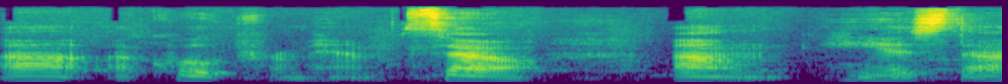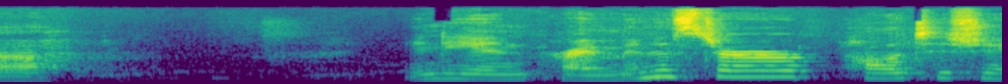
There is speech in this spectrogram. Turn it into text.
uh, a quote from him. So, um, he is the Indian Prime Minister, politician,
